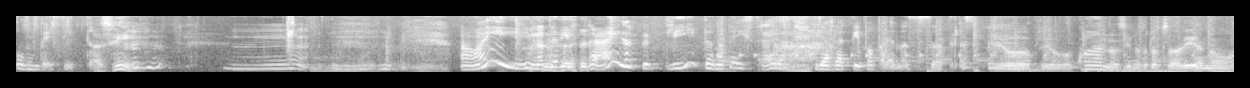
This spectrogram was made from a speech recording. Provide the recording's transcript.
un besito. ¿Ah, sí? Ay, no te distraigas, Pepito, no te distraigas. Ya habrá tiempo para nosotros. Pero, pero, ¿cuándo? Si nosotros todavía no...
